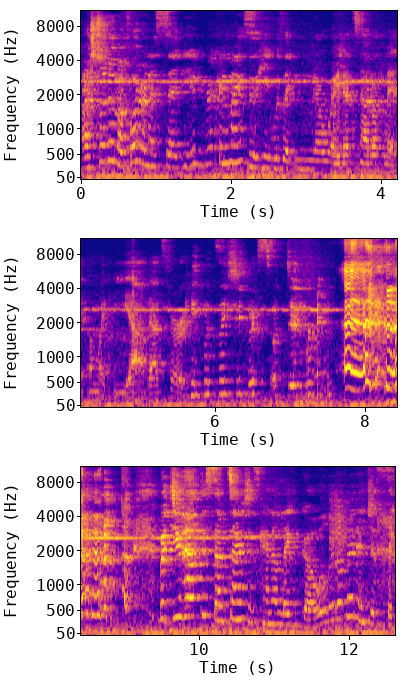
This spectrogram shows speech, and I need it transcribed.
I showed him a photo and I said, Do you recognize it? He was like, No way, that's not Arlette. I'm like, Yeah, that's her. He was like, She looks so different. but you have to sometimes just kind of let go a little bit and just like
